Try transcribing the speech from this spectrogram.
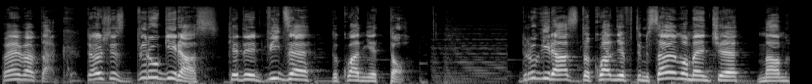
Powiem wam tak, to już jest drugi raz, kiedy widzę dokładnie to. Drugi raz, dokładnie w tym samym momencie, mam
